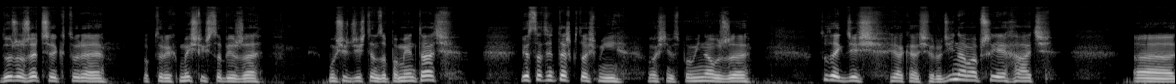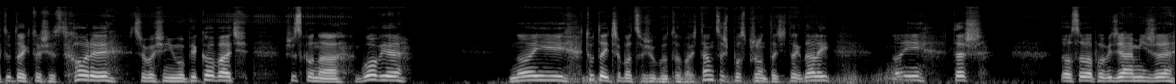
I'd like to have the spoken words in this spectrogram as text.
dużo rzeczy, które, o których myślisz sobie, że musisz gdzieś tam zapamiętać. I ostatnio też ktoś mi właśnie wspominał, że Tutaj gdzieś jakaś rodzina ma przyjechać. E, tutaj ktoś jest chory, trzeba się nim opiekować. Wszystko na głowie. No i tutaj trzeba coś ugotować, tam coś posprzątać i tak dalej. No i też ta osoba powiedziała mi, że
